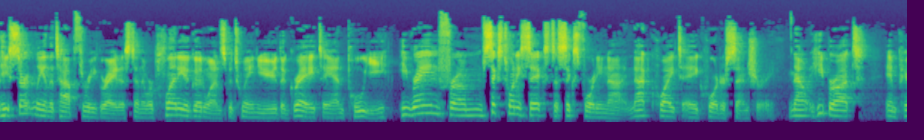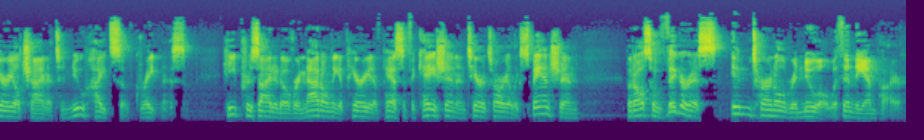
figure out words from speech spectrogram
He's certainly in the top three greatest, and there were plenty of good ones between Yu the Great and Puyi. He reigned from 626 to 649, not quite a quarter century. Now, he brought imperial China to new heights of greatness he presided over not only a period of pacification and territorial expansion, but also vigorous internal renewal within the empire.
